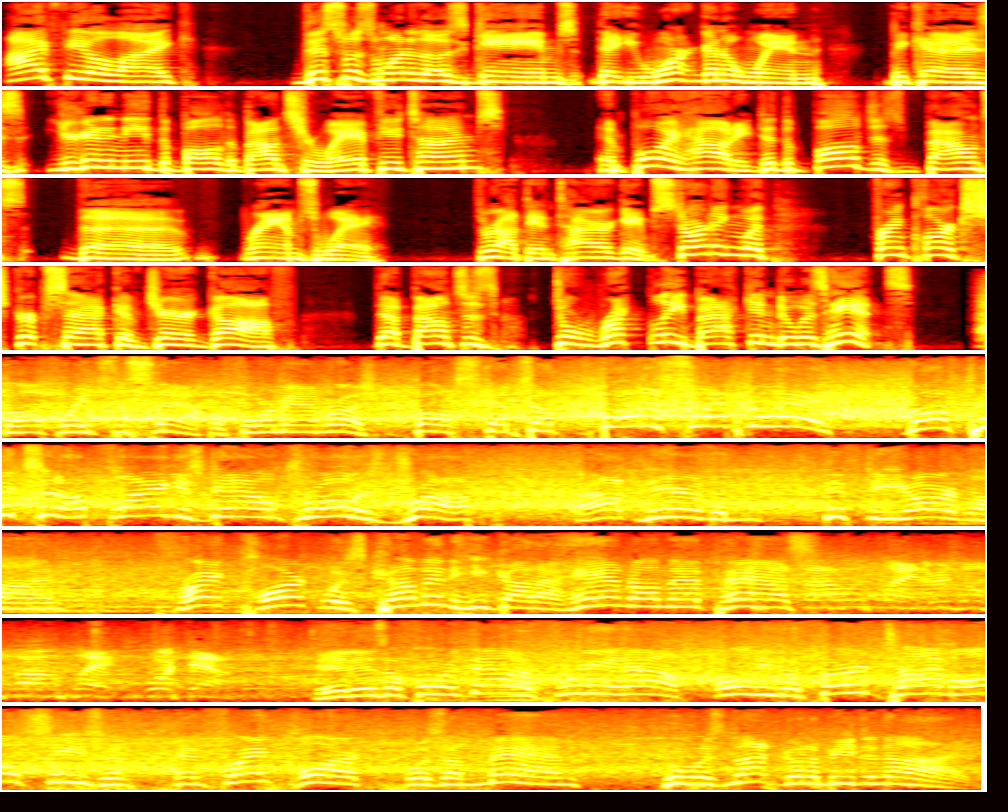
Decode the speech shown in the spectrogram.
I feel like this was one of those games that you weren't going to win because you're going to need the ball to bounce your way a few times. And boy, howdy, did the ball just bounce the Rams' way throughout the entire game, starting with Frank Clark's strip sack of Jared Goff that bounces directly back into his hands. Goff waits the snap, a four man rush. Goff steps up, ball is slapped away. Goff picks it up, flag is down, throw is dropped out near the 50 yard line. Frank Clark was coming. He got a hand on that pass. Foul play. There is no foul play. Fourth down. It is a fourth down, a three and out. Only the third time all season, and Frank Clark was a man who was not going to be denied.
